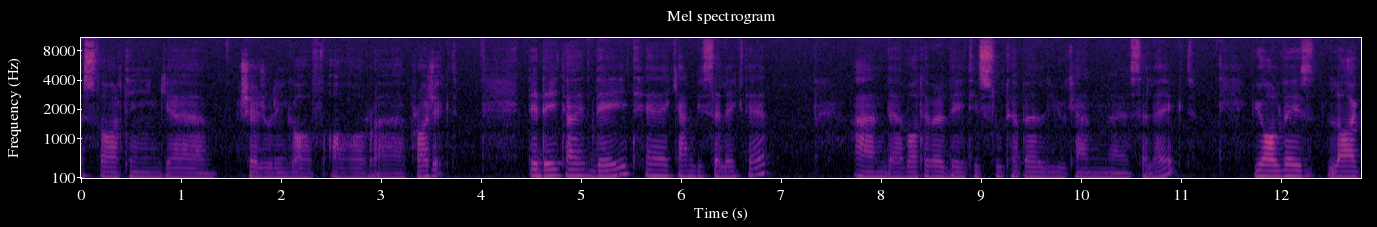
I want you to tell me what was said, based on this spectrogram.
starting scheduling of our project. The data date can be selected and uh, whatever date is suitable you can uh, select. We always log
